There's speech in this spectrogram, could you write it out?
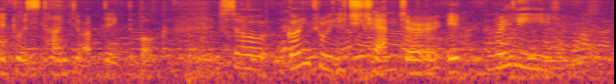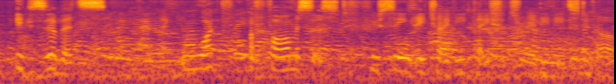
it was time to update the book. So, going through each chapter, it really exhibits what a pharmacist who's seeing HIV patients really needs to know.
